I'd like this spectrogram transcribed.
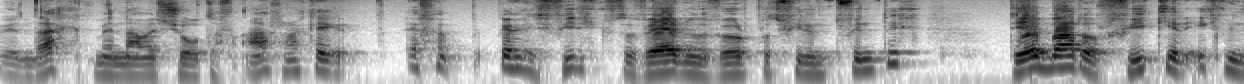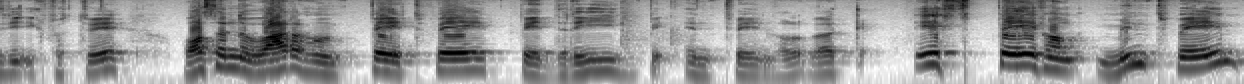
Goedendag, mijn naam is Jozef Aarsen. Kijk, even, even 4 x 5 in de plus 24, deelbaar door 4 keer x min 3 x plus 2. Wat zijn de waarden van P2, P3 en 2? Wel, eerst P van min 2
